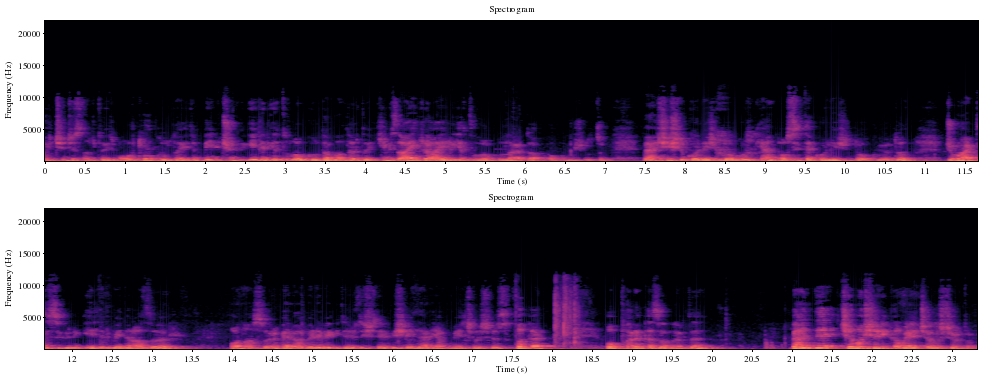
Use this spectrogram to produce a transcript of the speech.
kaçıncı sınıftaydım? Ortaokuldaydım. Beni çünkü gelir yatılı okuldan alırdı. İkimiz ayrı ayrı yatılı okullarda okumuşuzdur. Ben Şişli Koleji'nde okurken o Site Koleji'nde okuyordu. Cumartesi günü gelir beni alır. Ondan sonra beraber eve gideriz. İşte bir şeyler yapmaya çalışırız. Fakat o para kazanırdı. Ben de çamaşır yıkamaya çalışırdım.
